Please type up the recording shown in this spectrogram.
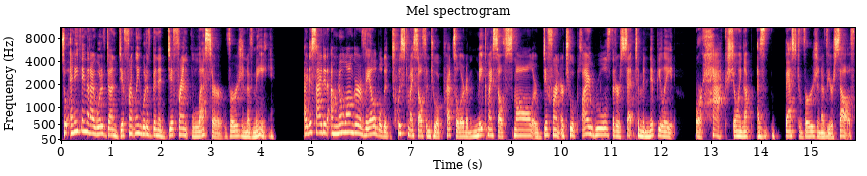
So anything that I would have done differently would have been a different, lesser version of me. I decided I'm no longer available to twist myself into a pretzel or to make myself small or different or to apply rules that are set to manipulate or hack showing up as best version of yourself.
